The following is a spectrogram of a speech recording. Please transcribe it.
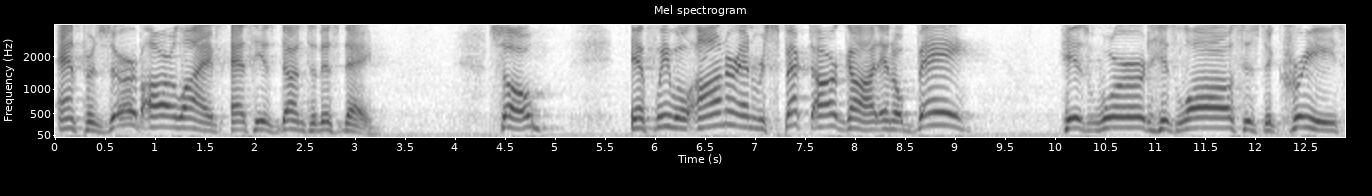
and preserve our lives as he has done to this day. So, if we will honor and respect our God and obey his word, his laws, his decrees,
